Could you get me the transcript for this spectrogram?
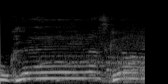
Okay, let's go.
